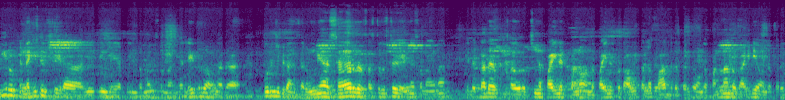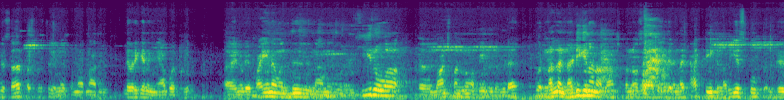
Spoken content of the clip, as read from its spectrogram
ஹீரோக்கு நெகட்டிவ் ஷேடாக இருக்கீங்களே அப்படின்ற மாதிரி சொன்னாங்க. லேட்டர் அவங்க அதை புரிஞ்சுக்கிட்டாங்க சார். உண்மையாக சார் ஃபஸ்ட்டு ஃபஸ்ட்டு என்ன சொன்னாங்கன்னா இந்த கதை ஒரு சின்ன பைலட் பண்ணோம். அந்த பைலட்டோட அவுட் எல்லாம் பார்த்துட்ட பிறகு அவங்க பண்ணலான்ற ஒரு ஐடியா வந்த பிறகு சார் ஃபஸ்ட் ஃபஸ்ட்டு என்ன சொன்னார்னா அது இந்த வரைக்கும் எனக்கு ஞாபகம் இருக்குது என்னுடைய பையனை வந்து நான் ஹீரோவாக லான்ச் பண்ணணும் அப்படின்றத விட ஒரு நல்ல நடிகனாக நான் லான்ச் பண்ணோம் ஸோ அப்படிங்கிற ஆக்டிங்க்கு நிறைய ஸ்கோப் இருக்குது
